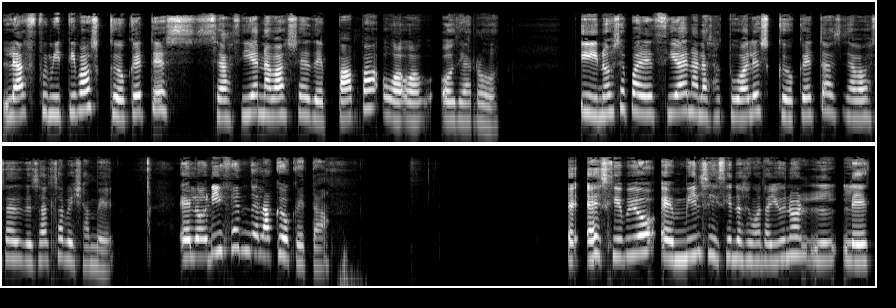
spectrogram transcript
Las primitivas croquetes se hacían a base de papa o, de arroz, y no se parecían a las actuales croquetas a base de salsa bechamel. El origen de la croqueta. E, escribió en 1651 Le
